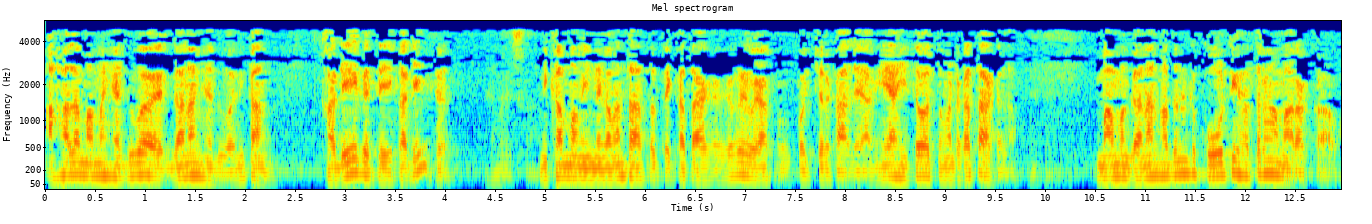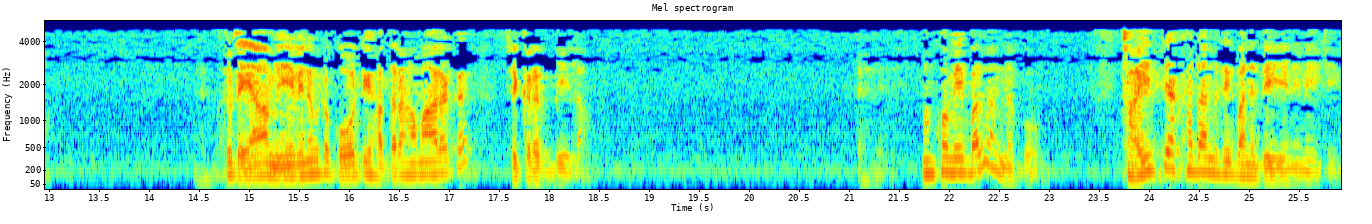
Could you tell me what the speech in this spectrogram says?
අහලා මම හැදුවා ගණන් හැදුවා නිකන් කඩේක තේ කඩේක. එහෙමයි සර්. නිකන් මම ඉන්න ගමන් තාත්තත් එක්ක කතා කර ඔයා කොච්චර කාලයක් එයා හිතවත් මට කතා කළා. මම ගණන් හදනකොට කෝටි 4මාරක් ආවා. ඒකට එයා මේ වෙනකොට කෝටි 4මාරක සිගරට් බීලා. මං කොහොම මේ බලන්නකෝ. චෛත්‍යයක් හදන්න තිබ්බනේ දෙයියනේ මේකෙන්.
